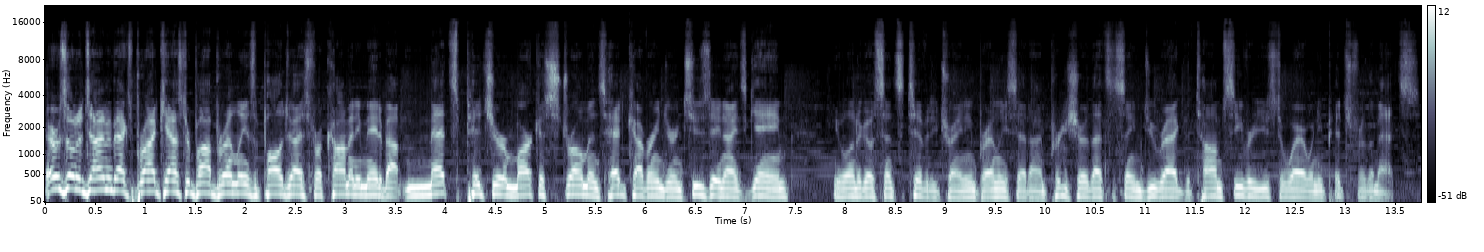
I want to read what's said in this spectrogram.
Arizona Diamondbacks broadcaster Bob Brenly has apologized for a comment he made about Mets pitcher Marcus Stroman's head covering during Tuesday night's game. He will undergo sensitivity training. Brenly said, I'm pretty sure that's the same do rag that Tom Seaver used to wear when he pitched for the Mets.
